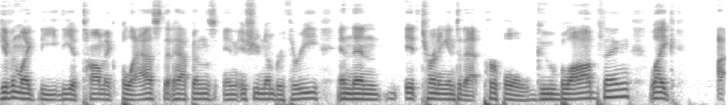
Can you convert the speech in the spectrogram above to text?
given like the the atomic blast that happens in issue number three, and then it turning into that purple goo blob thing, like I,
